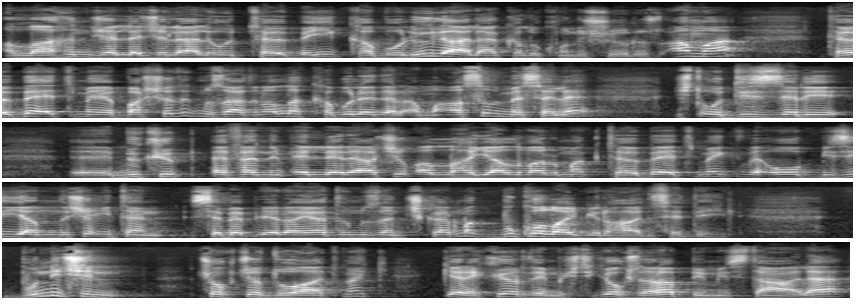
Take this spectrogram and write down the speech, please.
Allah'ın Celle Celaluhu tövbeyi kabulüyle alakalı konuşuyoruz. Ama tövbe etmeye başladık mı zaten Allah kabul eder. Ama asıl mesele işte o dizleri e, büküp efendim elleri açıp Allah'a yalvarmak, tövbe etmek ve o bizi yanlışa iten sebepleri hayatımızdan çıkarmak bu kolay bir hadise değil. Bunun için çokça dua etmek gerekiyor demiştik. Yoksa Rabbimiz Teala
